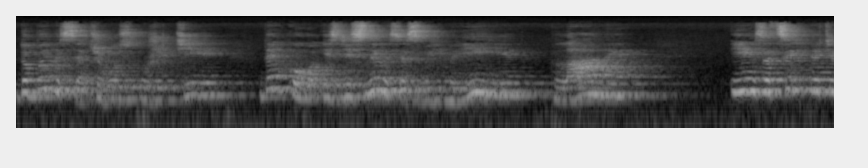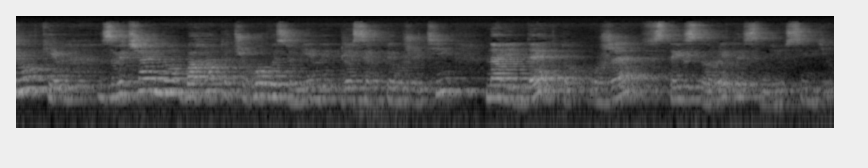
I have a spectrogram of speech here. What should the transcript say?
добилися чогось у житті, декого і здійснилися свої мрії, плани. І за цих 5 років, звичайно, багато чого ви зуміли досягти у житті, навіть дехто вже встиг створити свою сім'ю.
